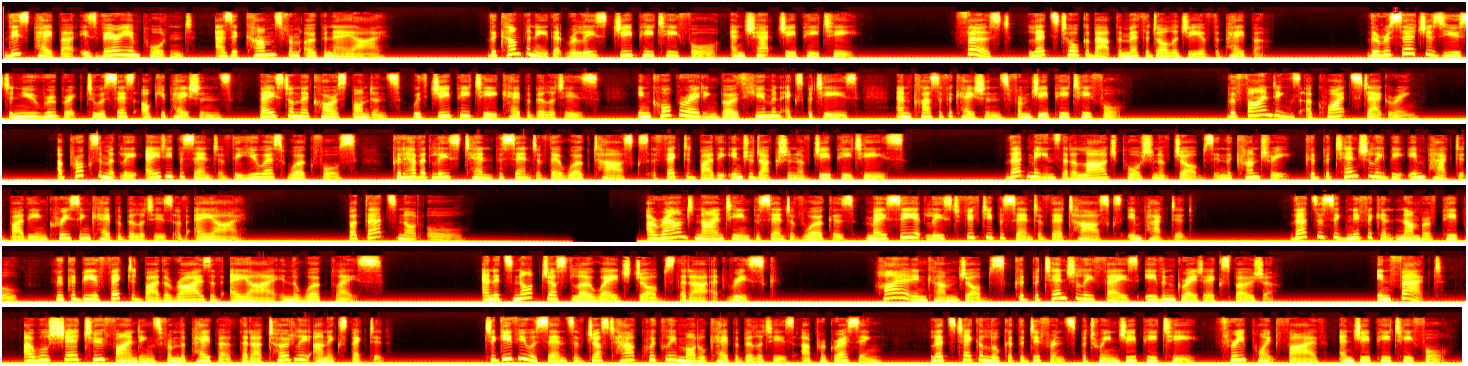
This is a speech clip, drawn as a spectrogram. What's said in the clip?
This paper is very important as it comes from OpenAI, the company that released GPT-4 and ChatGPT. First, let's talk about the methodology of the paper. The researchers used a new rubric to assess occupations based on their correspondence with GPT capabilities, incorporating both human expertise and classifications from GPT-4. The findings are quite staggering. Approximately 80% of the US workforce could have at least 10% of their work tasks affected by the introduction of GPTs. That means that a large portion of jobs in the country could potentially be impacted by the increasing capabilities of AI. But that's not all. Around 19% of workers may see at least 50% of their tasks impacted. That's a significant number of people who could be affected by the rise of AI in the workplace. And it's not just low wage jobs that are at risk higher income jobs could potentially face even greater exposure. In fact, I will share two findings from the paper that are totally unexpected. To give you a sense of just how quickly model capabilities are progressing, let's take a look at the difference between GPT 3.5 and GPT 4.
